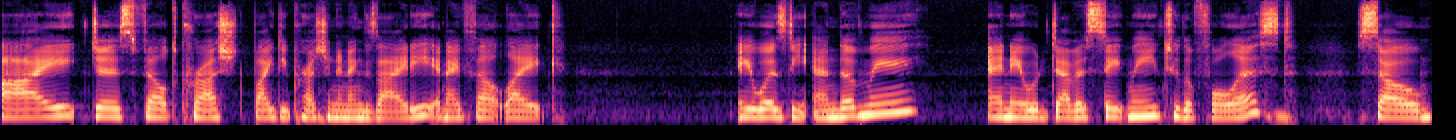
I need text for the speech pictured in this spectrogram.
I just felt crushed by depression and anxiety and I felt like it was the end of me and it would devastate me to the fullest. So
